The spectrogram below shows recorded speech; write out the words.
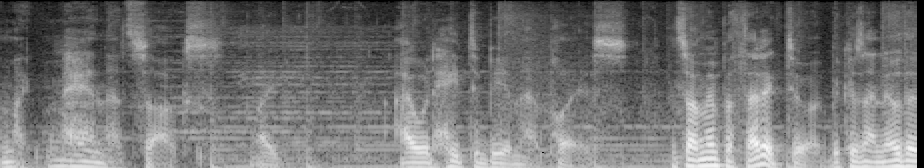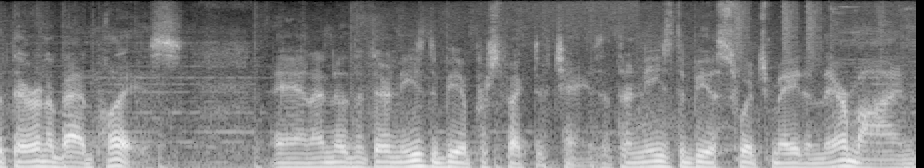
I'm like, man, that sucks. Like, I would hate to be in that place. And so I'm empathetic to it because I know that they're in a bad place. And I know that there needs to be a perspective change, that there needs to be a switch made in their mind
